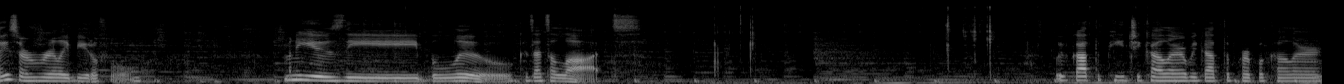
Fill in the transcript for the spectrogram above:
These are really beautiful. I'm gonna use the blue because that's a lot. We've got the peachy color, we got the purple color.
